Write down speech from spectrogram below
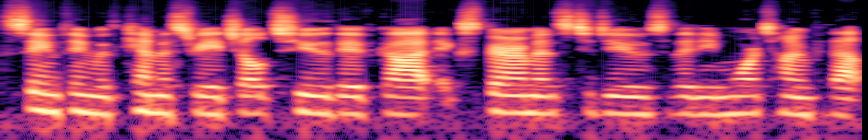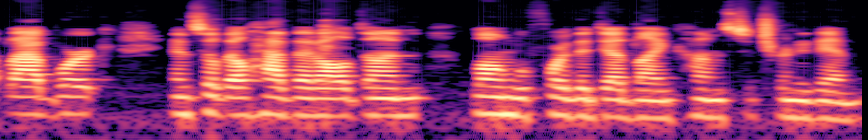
same thing with chemistry HL2. They've got experiments to do, so they need more time for that lab work. And so they'll have that all done long before the deadline comes to turn it in.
